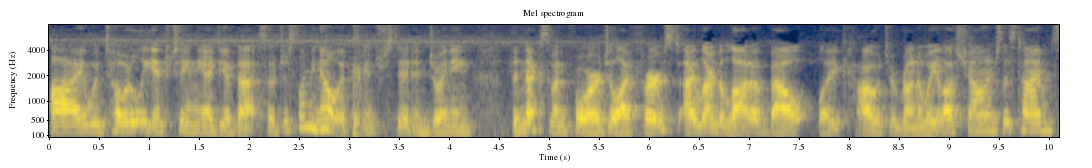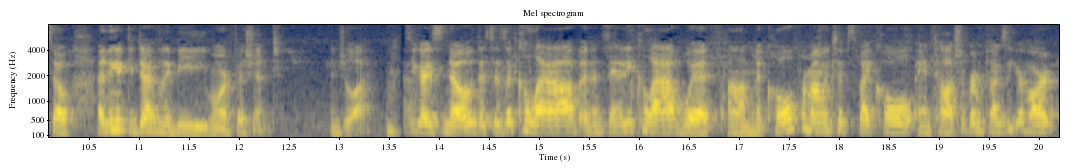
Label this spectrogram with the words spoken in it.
I would totally entertain the idea of that. So just let me know if you're interested in joining the next one for July 1st. I learned a lot about like how to run a weight loss challenge this time, so I think it could definitely be more efficient in July. As you guys know, this is a collab, an Insanity collab with um, Nicole from Mommy Tips by Cole and Tasha from Tugs at Your Heart.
